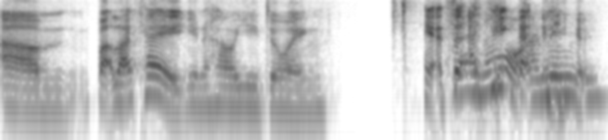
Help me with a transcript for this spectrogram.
um, but like, hey, you know, how are you doing? Yeah, so yeah, I no, think that, I mean,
